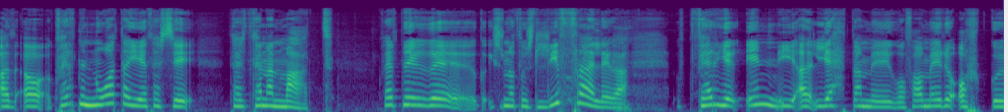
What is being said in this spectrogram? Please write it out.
að, að hvernig nota ég þessi þess, þennan mat? Hvernig, eh, svona þú veist, líffræðilega fer ég inn í að létta mig og fá meiri orku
